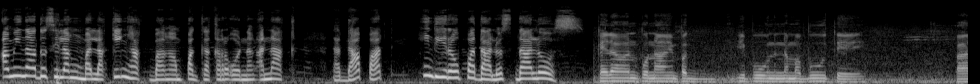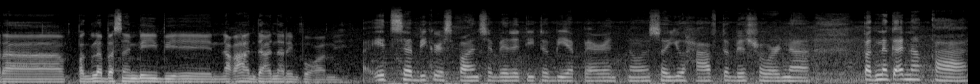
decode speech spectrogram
Aminado silang malaking hakbang ang pagkakaroon ng anak na dapat hindi raw padalos-dalos. Kailangan po namin pag-ipunan na mabuti para paglabas ng baby, eh, nakahanda na rin po kami. It's a big responsibility to be a parent, no? So you have to be sure na pag nag-anak ka,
